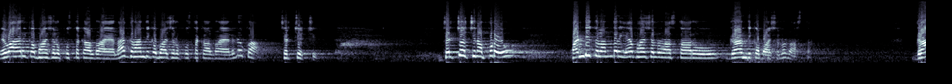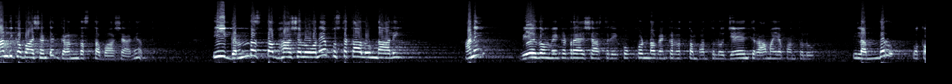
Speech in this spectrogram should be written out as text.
వ్యవహారిక భాషలో పుస్తకాలు రాయాలా గ్రాంధిక భాషలో పుస్తకాలు రాయాలని ఒక చర్చ వచ్చింది. చర్చ వచ్చినప్పుడు పండితులందరూ ఏ భాషలో రాస్తారు? గ్రాంధిక భాషలో రాస్తారు. గ్రాంధిక భాష అంటే గ్రంథస్థ భాష అని అర్థం. ఈ గ్రంథస్థ భాషలోనే పుస్తకాలు ఉండాలి. అని వేదం వెంకటరాయ శాస్త్రి కొక్కొండ వెంకటరత్నం పంతులు జయంతి రామయ్య పంతులు వీళ్ళందరూ ఒక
